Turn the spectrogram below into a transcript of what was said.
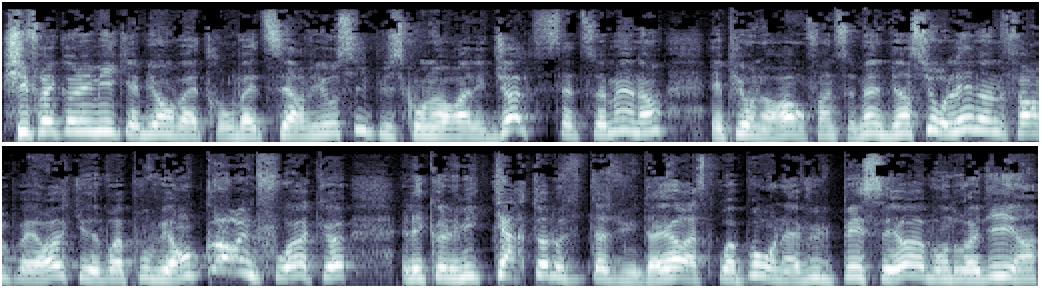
Chiffres économiques, eh bien on va être on va être servi aussi puisqu'on aura les jolts cette semaine, hein, et puis on aura en fin de semaine bien sûr les non-farm payrolls qui devraient prouver encore une fois que l'économie cartonne aux États-Unis. D'ailleurs à ce propos, on a vu le PCE vendredi, hein,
